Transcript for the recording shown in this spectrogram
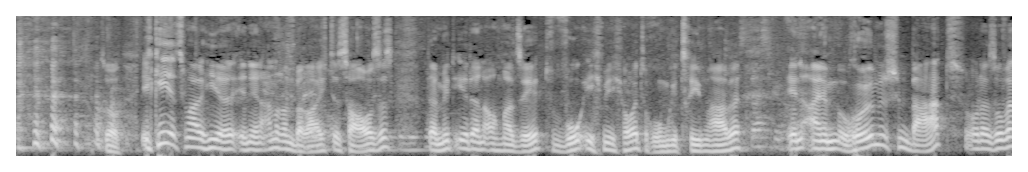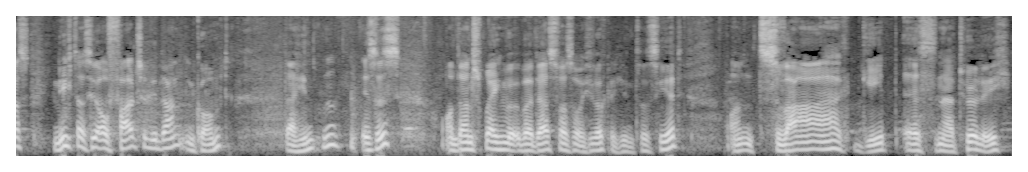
So, ich gehe jetzt mal hier in den anderen Bereich des Hauses, damit ihr dann auch mal seht, wo ich mich heute rumgetrieben habe. In einem römischen Bad oder sowas. Nicht, dass ihr auf falsche Gedanken kommt. Da hinten ist es. Und dann sprechen wir über das, was euch wirklich interessiert. Und zwar geht es natürlich,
